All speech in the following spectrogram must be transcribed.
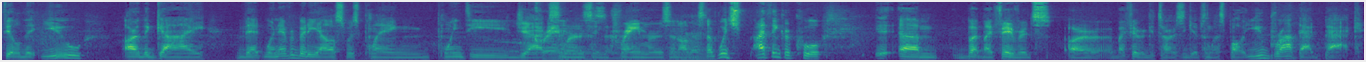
feel that you are the guy that when everybody else was playing pointy Jacksons Kramers and Kramers and all that stuff, which I think are cool. Um, but my favorites are my favorite guitars are Gibson Les Paul. You brought that back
